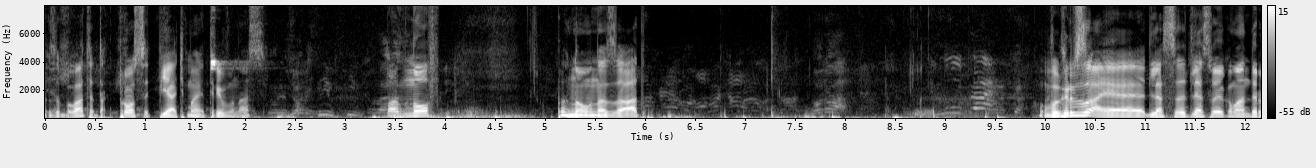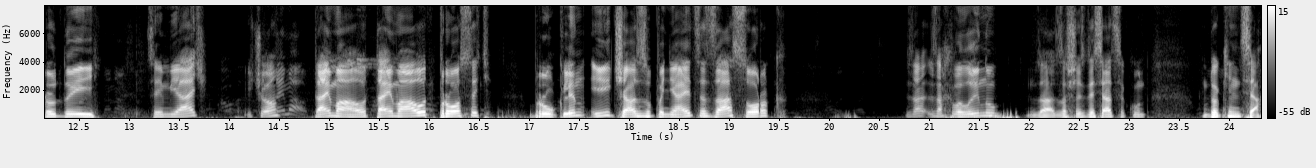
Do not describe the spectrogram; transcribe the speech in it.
забивати. Так, просить 5 метрів у нас. Панов. Панов назад. Вигризає для, для своєї команди рудий цей м'яч. І що? Тайм-аут. Тайм-аут просить Бруклін. І час зупиняється за 40. За, за хвилину. За, за 60 секунд до кінця.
